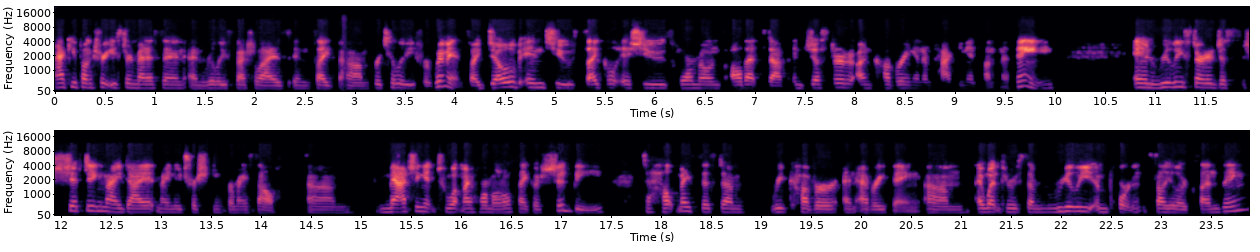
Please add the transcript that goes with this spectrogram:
acupuncture, Eastern medicine, and really specialized in like um, fertility for women. So I dove into cycle issues, hormones, all that stuff, and just started uncovering and unpacking a ton of things, and really started just shifting my diet, my nutrition for myself, um, matching it to what my hormonal cycle should be to help my system recover and everything. Um, I went through some really important cellular cleansing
